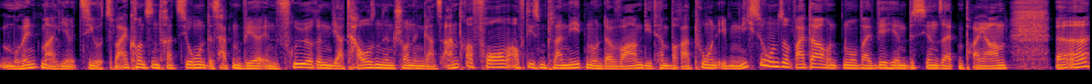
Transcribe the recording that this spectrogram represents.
Moment mal, hier CO2-Konzentration, das hatten wir in früheren Jahrtausenden schon in ganz anderer Form auf diesem Planeten und da waren die Temperaturen eben nicht so und so weiter und nur weil wir hier ein bisschen seit ein paar Jahren äh,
